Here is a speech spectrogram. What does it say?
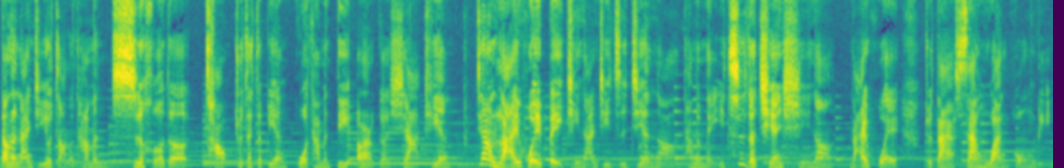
到了南极，又找了他们适合的巢，就在这边过他们第二个夏天。这样来回北极、南极之间呢，他们每一次的迁徙呢，来回就大概三万公里。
